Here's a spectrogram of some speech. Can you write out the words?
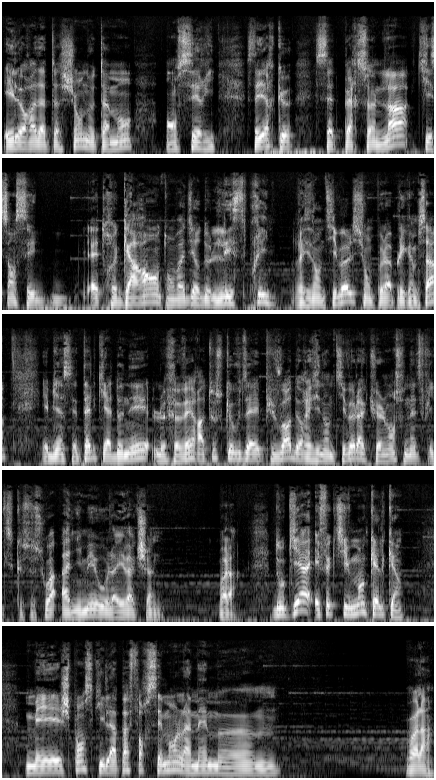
et leur adaptation notamment en série. C'est-à-dire que cette personne-là, qui est censée être garante, on va dire, de l'esprit Resident Evil, si on peut l'appeler comme ça, eh bien c'est elle qui a donné le feu vert à tout ce que vous avez pu voir de Resident Evil actuellement sur Netflix, que ce soit animé ou live action. Voilà. Donc il y a effectivement quelqu'un. Mais je pense qu'il n'a pas forcément la même... Euh, voilà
